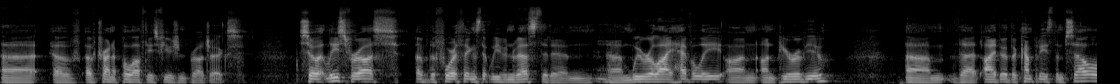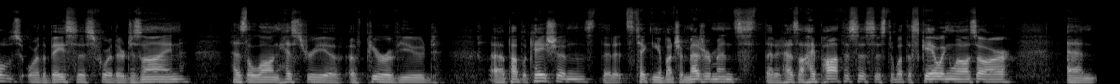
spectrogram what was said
uh, of, of trying to pull off these fusion projects. So at least for us, of the four things that we've invested in, um, we rely heavily on, on peer review um, that either the companies themselves or the basis for their design has a long history of, of peer-reviewed uh, publications, that it's taking a bunch of measurements, that it has a hypothesis as to what the scaling laws are, and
